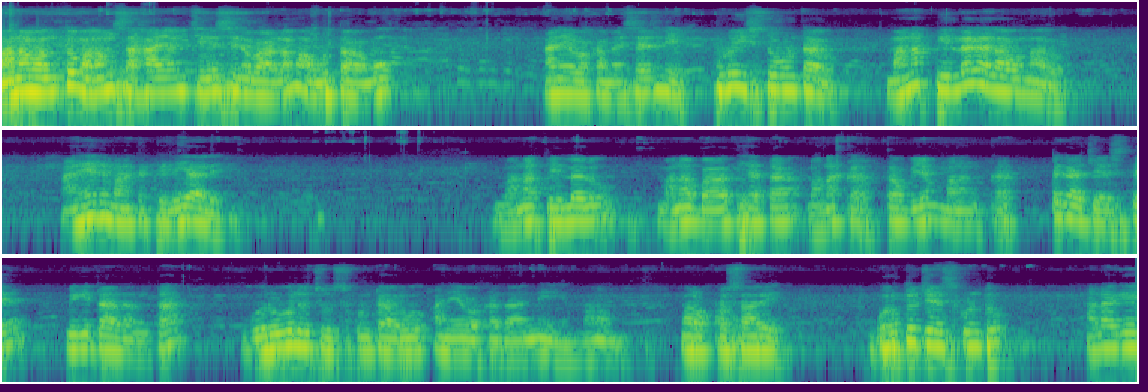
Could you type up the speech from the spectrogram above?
మన వంతు మనం సహాయం చేసిన వాళ్ళం అవుతాము అనే ఒక మెసేజ్ని ఎప్పుడూ ఇస్తూ ఉంటారు. మన పిల్లలు ఎలా ఉన్నారు అనేది మనకు తెలియాలి. మన పిల్లలు మన బాధ్యత మన కర్తవ్యం మనం కరెక్ట్గా చేస్తే మిగతాదంతా గురువులు చూసుకుంటారు అనే ఒక దాన్ని మనం మరొక్కసారి గుర్తు చేసుకుంటూ అలాగే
